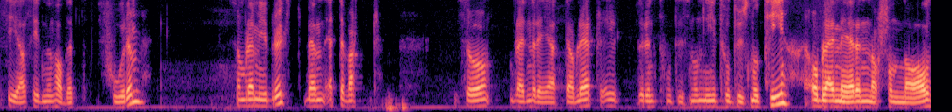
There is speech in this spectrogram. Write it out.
sida siden den hadde et forum som ble mye brukt. Men etter hvert så ble den reetablert rundt 2009-2010 og ble mer en nasjonal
